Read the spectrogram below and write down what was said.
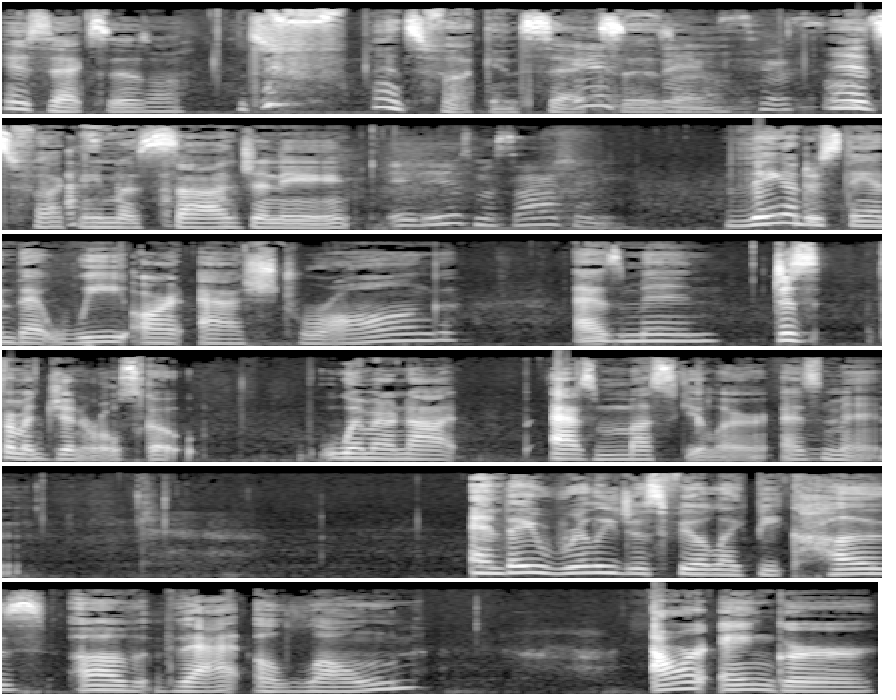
It's sexism. It's, it's fucking sexism. It's, it's fucking misogyny. It is misogyny. They understand that we aren't as strong as men, just from a general scope. Women are not as muscular as men. And they really just feel like because of that alone, our anger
